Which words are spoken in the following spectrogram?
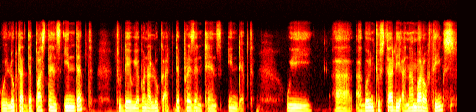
We looked at the past tense in depth. Today, we are going to look at the present tense in depth. We uh, are going to study a number of things.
